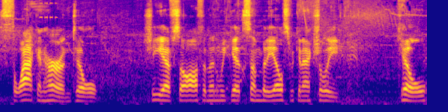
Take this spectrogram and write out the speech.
thwacking her until she F's off, and then we get somebody else we can actually kill.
